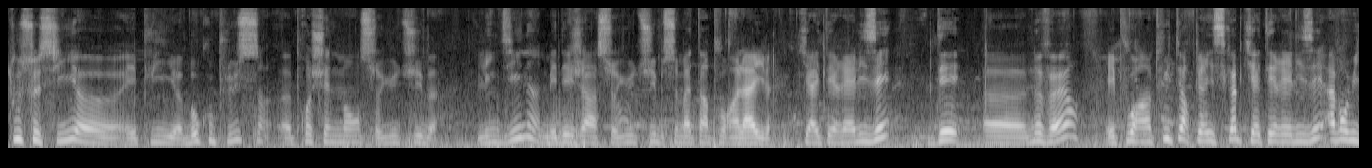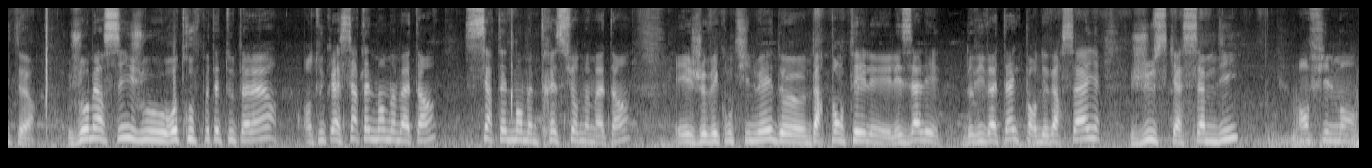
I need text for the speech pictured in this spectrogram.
Tout ceci euh, et puis beaucoup plus euh, prochainement sur YouTube, LinkedIn, mais déjà sur YouTube ce matin pour un live qui a été réalisé dès 9h et pour un Twitter Periscope qui a été réalisé avant 8h. Je vous remercie, je vous retrouve peut-être tout à l'heure en tout cas, certainement demain matin, certainement même très sûr demain matin. Et je vais continuer d'arpenter les, allées de Vivatech, porte de Versailles, jusqu'à samedi, en filmant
